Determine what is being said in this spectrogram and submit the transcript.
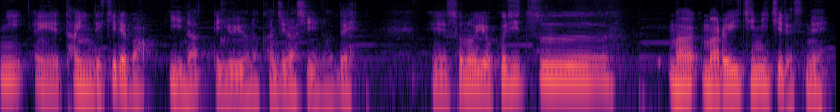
に、えー退院できればいいなっていうような感じらしいので、えーその翌日、ま、丸1日ですね。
